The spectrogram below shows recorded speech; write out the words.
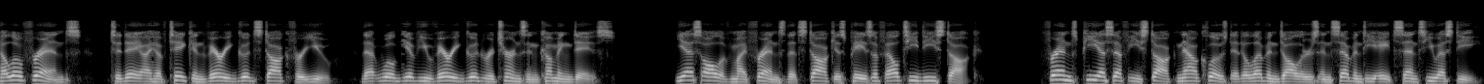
Hello friends, today I have taken very good stock for you, that will give you very good returns in coming days. Yes all of my friends that stock is Paysafe Ltd stock. Friends PSFE stock now closed at $11.78 USD.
